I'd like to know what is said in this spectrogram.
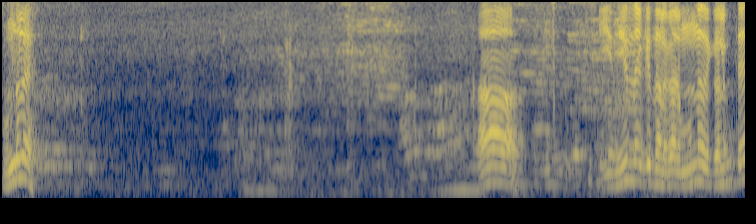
ఉందిలే ఈ నీళ్ళు తగ్గిద్దాను కానీ ముందు అది కలిపితే.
